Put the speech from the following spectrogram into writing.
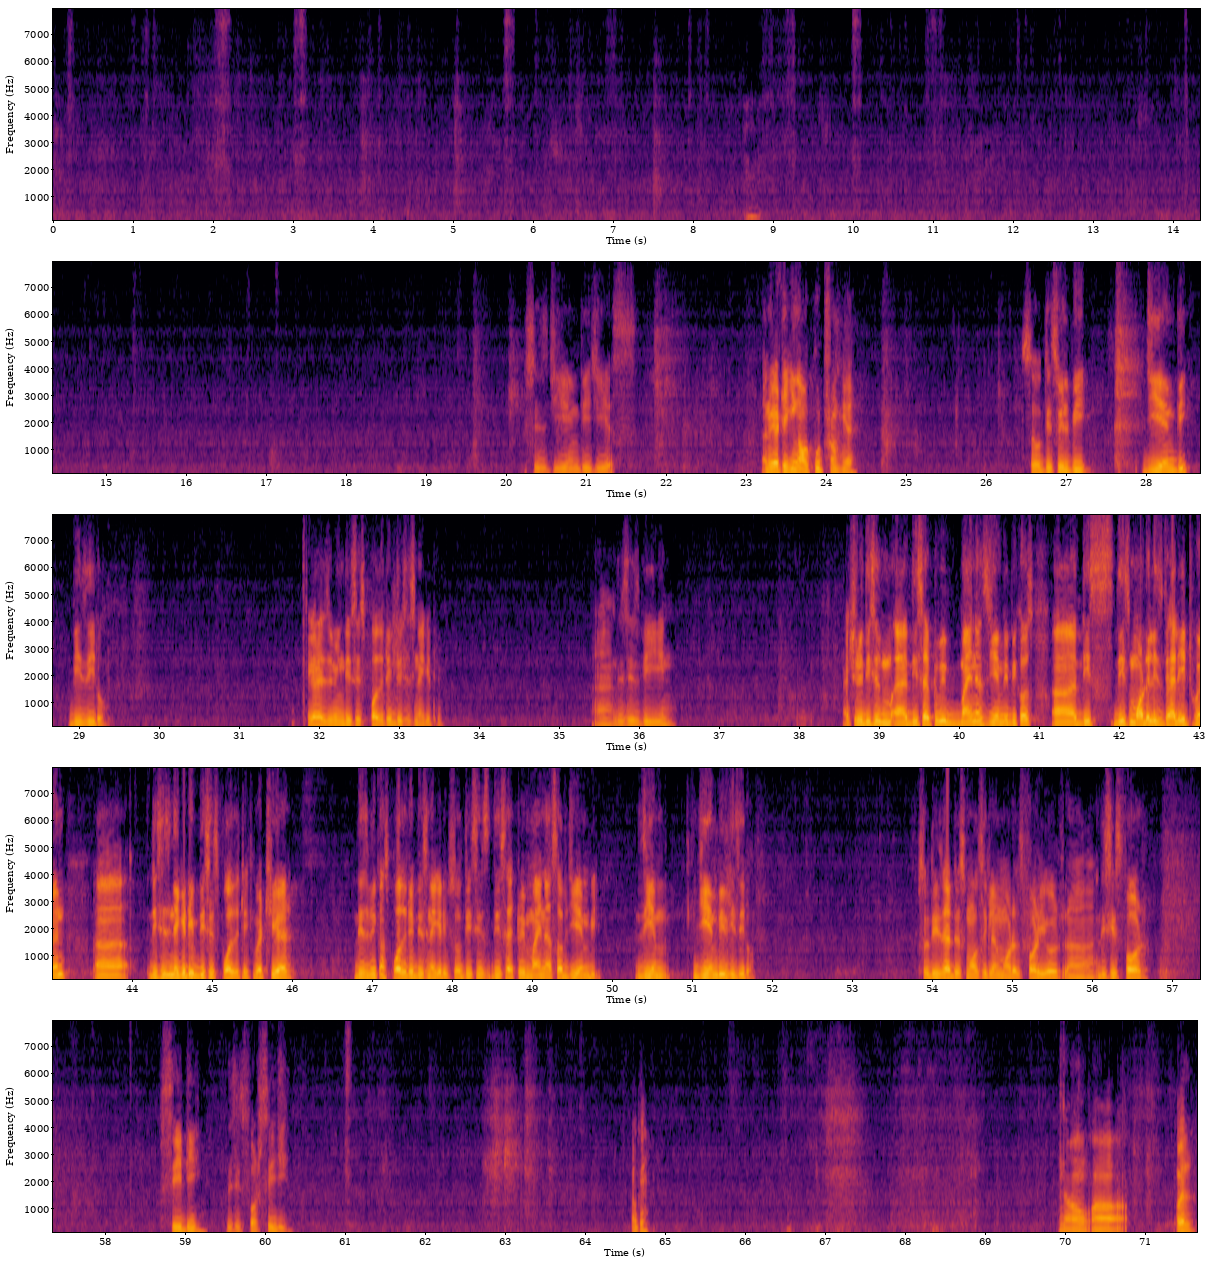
this is GMVGS and we are taking output from here. So this will be GMV V0 we are assuming this is positive this is negative. And this is V in actually this is uh, this have to be minus GMV because uh, this this model is valid when uh, this is negative this is positive. But here this becomes positive this negative. So this is this has to be minus of GMV GM, GMB V0. So these are the small signal models for your, uh, this is for CD, this is for CG. Okay. Now, uh, well,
